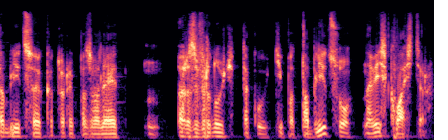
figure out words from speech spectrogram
таблица, которая позволяет развернуть такую типа таблицу на весь кластер.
